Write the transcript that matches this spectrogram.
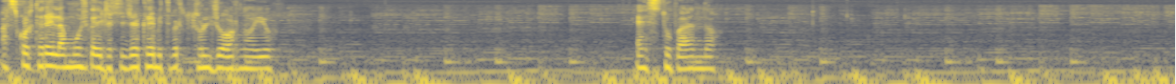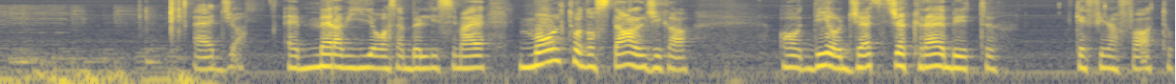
Ascolterei la musica di Jack Rabbit per tutto il giorno io. È stupendo. Eh già, è meravigliosa, è bellissima, è molto nostalgica. Oddio, Jet Jack Rabbit. Che fine ha fatto?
